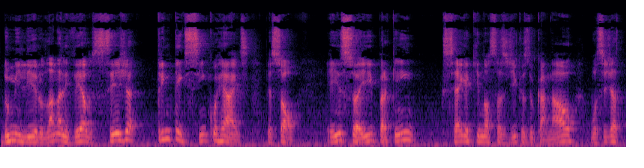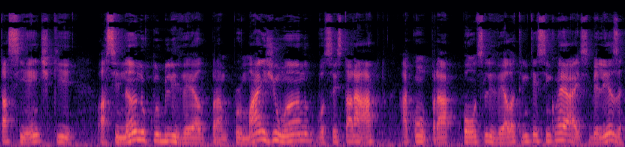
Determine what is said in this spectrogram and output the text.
do milheiro lá na Livelo seja R$ reais. Pessoal, é isso aí, para quem segue aqui nossas dicas do canal, você já está ciente que assinando o Clube Livelo pra, por mais de um ano, você estará apto a comprar pontos Livelo a R$ reais, beleza?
